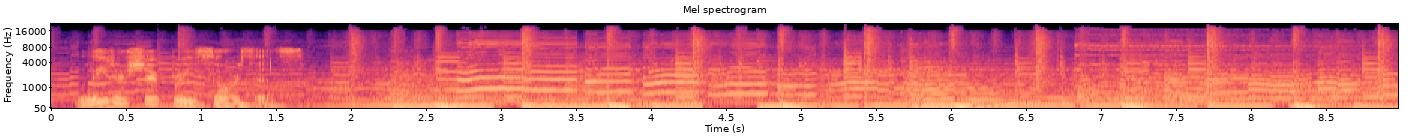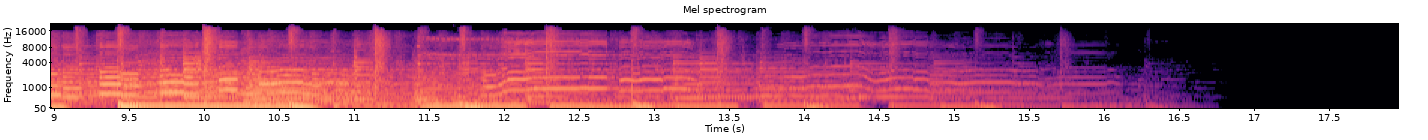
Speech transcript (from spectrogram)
leadership resources.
